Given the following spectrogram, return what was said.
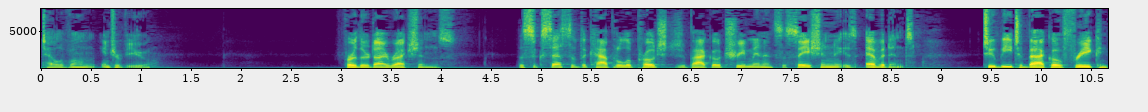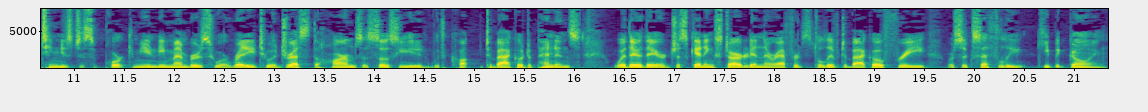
telephone interview. Further directions. The success of the capital approach to tobacco treatment and cessation is evident. To Be Tobacco Free continues to support community members who are ready to address the harms associated with co- tobacco dependence, whether they are just getting started in their efforts to live tobacco free or successfully keep it going.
